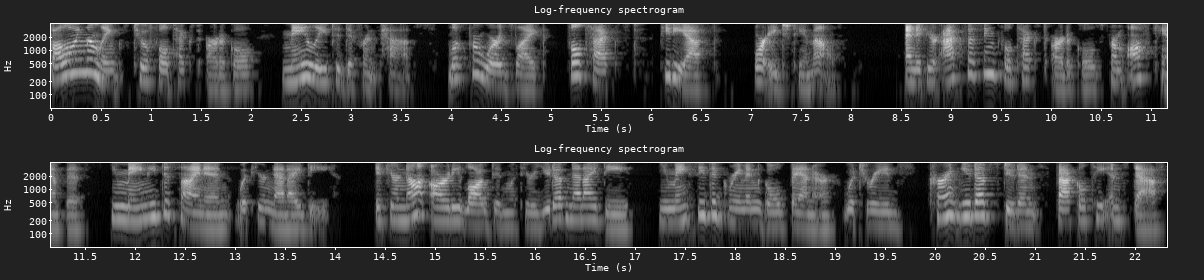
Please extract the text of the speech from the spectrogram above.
Following the links to a full text article may lead to different paths. Look for words like full text, PDF, or HTML. And if you're accessing full text articles from off campus, you may need to sign in with your NetID. If you're not already logged in with your UW NetID, you may see the green and gold banner, which reads Current UW students, faculty, and staff,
